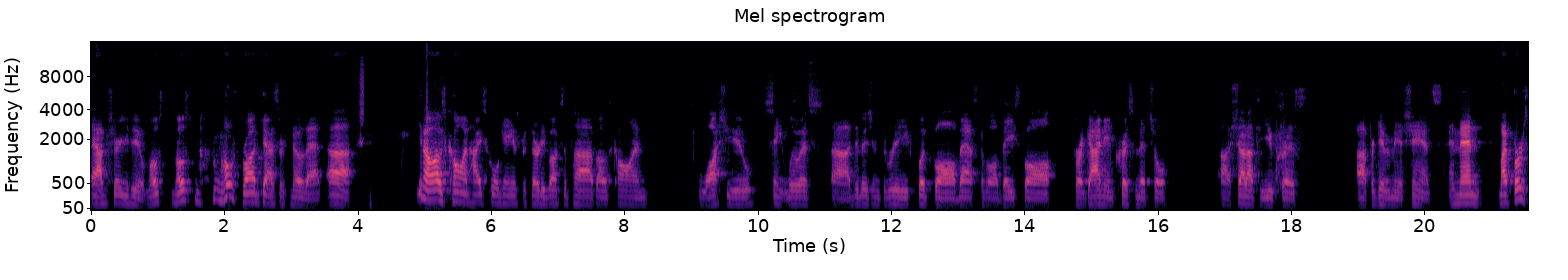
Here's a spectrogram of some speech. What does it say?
I'm sure you do. Most most most broadcasters know that. Uh, you know, I was calling high school games for thirty bucks a pop. I was calling Wash U, St. Louis, uh, Division three football, basketball, baseball for a guy named Chris Mitchell. Uh, shout out to you, Chris, uh, for giving me a chance. And then my first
